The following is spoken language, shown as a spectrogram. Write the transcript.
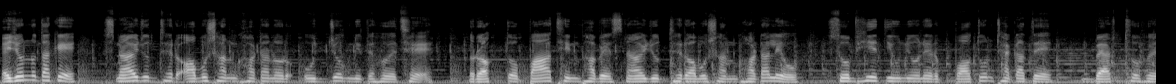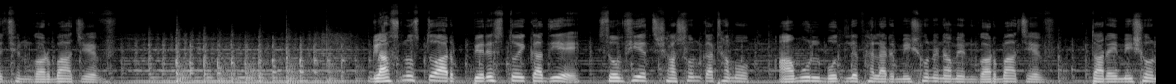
এজন্য তাকে স্নায়ুযুদ্ধের অবসান ঘটানোর উদ্যোগ নিতে হয়েছে। রক্ত রক্তপাতহীনভাবে স্নায়ুযুদ্ধের অবসান ঘটালেও সোভিয়েত ইউনিয়নের পতন ঠেকাতে ব্যর্থ হয়েছেন গর্বাচেভ। গ্লাসনোস্ত আর পেরেস্তৈকা দিয়ে সোভিয়েত শাসন কাঠামো আমূল বদলে ফেলার মিশনে নামেন গর্বাচেভ। তার এই মিশন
